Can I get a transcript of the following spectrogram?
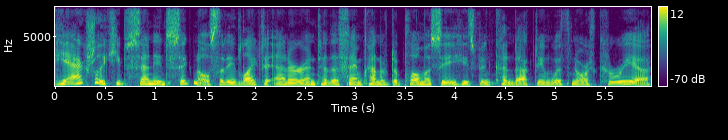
he actually keeps sending signals that he'd like to enter into the same kind of diplomacy he's been conducting with North Korea.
